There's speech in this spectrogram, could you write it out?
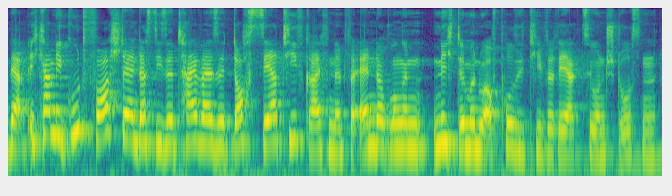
Ja, ich kann mir gut vorstellen, dass diese teilweise doch sehr tiefgreifenden Veränderungen nicht immer nur auf positive Reaktionen stoßen.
